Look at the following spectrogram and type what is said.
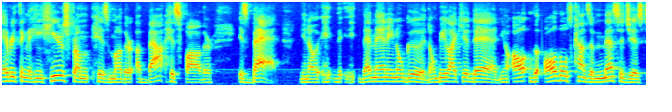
everything that he hears from his mother about his father is bad. You know that man ain't no good. Don't be like your dad. You know all the, all those kinds of messages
